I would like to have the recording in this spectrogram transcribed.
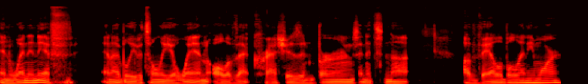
And when and if, and I believe it's only a when, all of that crashes and burns and it's not available anymore,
